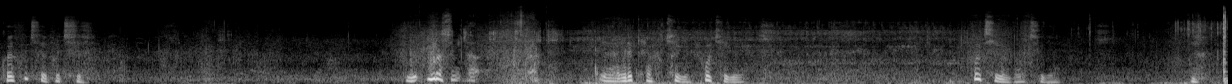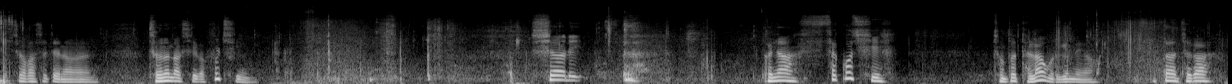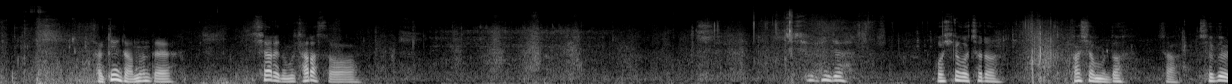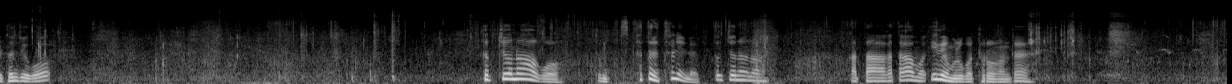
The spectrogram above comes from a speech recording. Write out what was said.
거의 훌치 훌치. 물었습니다 예, 이렇게 훌치기, 훌치기. 훌치기입니다, 훌치기. 제가 봤을 때는 전어 낚시가 훌치기. 씨알이 그냥 새꼬치 정도 될라 모르겠네요. 일단 제가 잡기는 잡는데 씨알이 너무 자랐어. 지금 현재 보시는 것처럼 다시 한 번 더. 자, 채비를 던지고. 떡전어하고 좀 패턴이 틀리네. 떡전어는 갔다 갔다 하면 입에 물고 들어오는데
